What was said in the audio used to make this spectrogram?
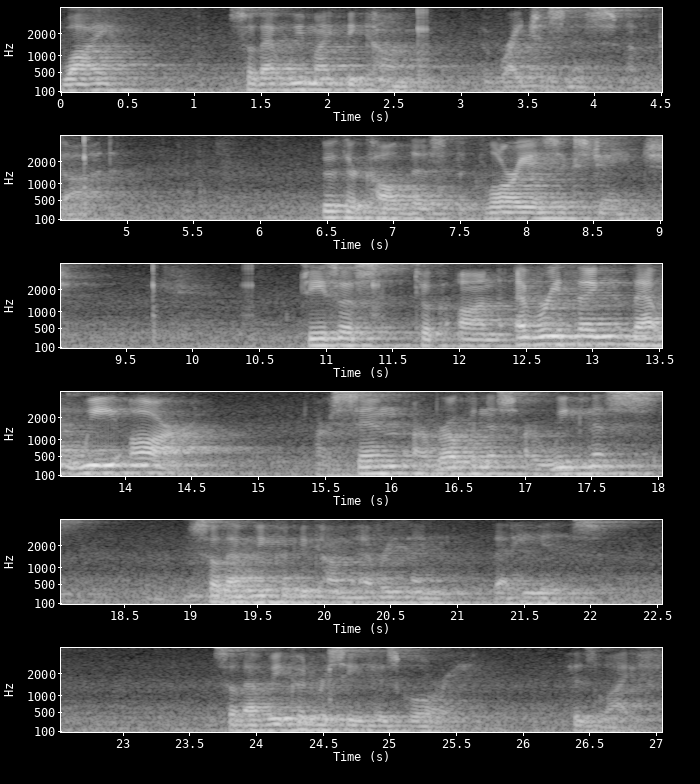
Why? So that we might become the righteousness of God. Luther called this the glorious exchange. Jesus took on everything that we are our sin, our brokenness, our weakness so that we could become everything that he is so that we could receive his glory, his life.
